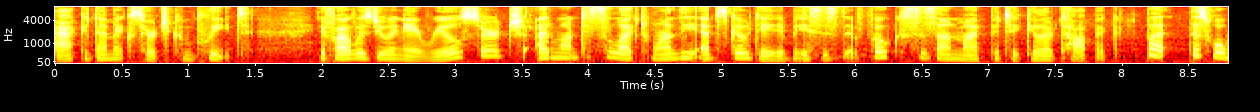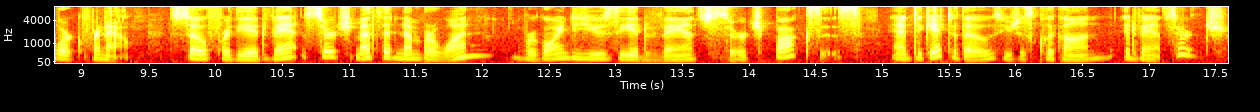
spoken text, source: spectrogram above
Academic Search Complete. If I was doing a real search, I'd want to select one of the EBSCO databases that focuses on my particular topic, but this will work for now. So for the advanced search method number one, we're going to use the advanced search boxes. And to get to those, you just click on advanced search.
